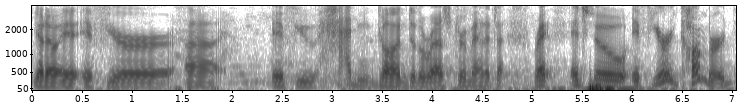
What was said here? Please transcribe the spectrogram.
you know if you're uh, if you hadn't gone to the restroom ahead of time, right? And so if you're encumbered,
